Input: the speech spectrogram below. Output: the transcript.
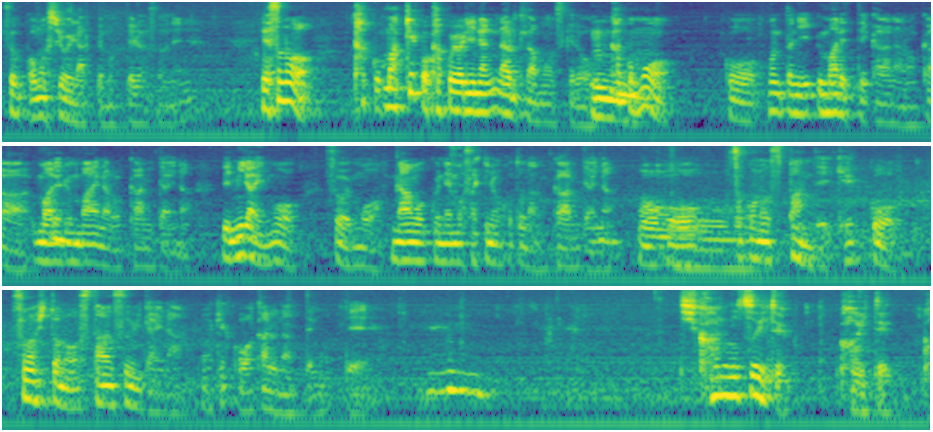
すごく面白いなって思ってるんですよね。でその過去まあ結構過去寄りになるとは思うんですけど、うん。過去もこう本当に生まれてからなのか生まれる前なのかみたいな。で未来もすごいもう何億年も先のことなのかみたいなこうそこのスパンで結構その人のスタンスみたいなのは結構わかるなって思って。時間について書いてか。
